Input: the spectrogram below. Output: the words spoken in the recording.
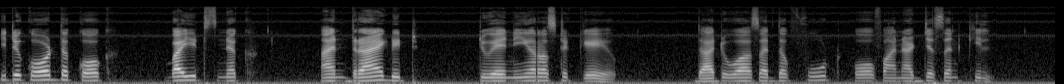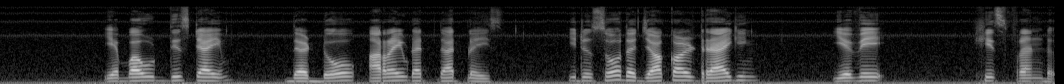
It caught the cock by its neck and dragged it to a nearest cave that was at the foot of an adjacent hill. About this time, the doe arrived at that place. It saw the jackal dragging away his friend.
